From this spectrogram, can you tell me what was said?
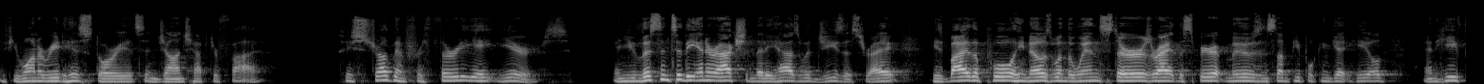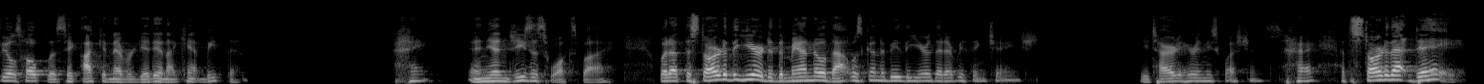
If you want to read his story, it's in John chapter 5. So he's struggling for 38 years. And you listen to the interaction that he has with Jesus, right? He's by the pool. He knows when the wind stirs, right? The spirit moves and some people can get healed. And he feels hopeless. I can never get in. I can't beat them. Right? And then Jesus walks by. But at the start of the year, did the man know that was going to be the year that everything changed? Are you tired of hearing these questions? Right? At the start of that day,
